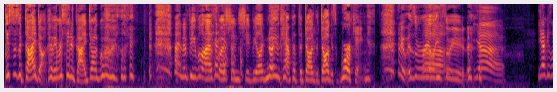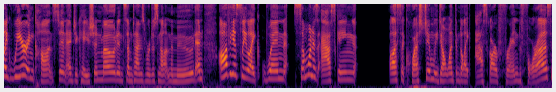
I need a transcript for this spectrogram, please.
this is a guide dog. Have you ever seen a guide dog before?" like, and if people ask questions, she'd be like, "No, you can't pet the dog. The dog is working." And it was really Uh, sweet. yeah. Yeah, because like we're in constant education mode and sometimes we're just not in the mood. And obviously, like when someone is asking us a question, we don't want them to like ask our friend for us.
